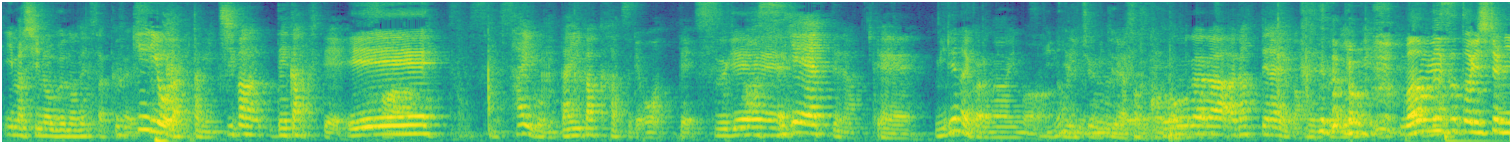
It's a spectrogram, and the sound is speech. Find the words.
今忍のね作受品け量が多分一番でかくて、え最後の大爆発で終わってー、、すげあえすげえってなって、え見れないからな今。YouTube 見てる。動画が上がってないのが本当に、マンミスと一緒に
